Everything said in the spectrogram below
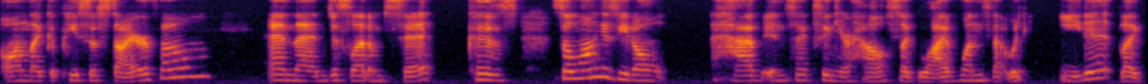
on like a piece of styrofoam and then just let them sit. Because so long as you don't have insects in your house, like live ones that would eat it, like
